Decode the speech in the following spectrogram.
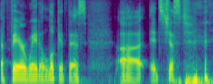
a fair way to look at this. Uh, it's just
